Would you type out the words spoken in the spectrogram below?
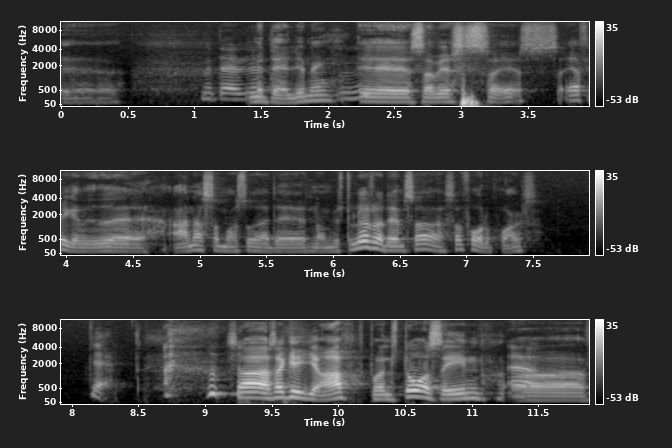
øh, Medalje. medaljen. Ikke? Mm. Øh, så, hvis, så, jeg, så jeg fik at vide af Anders, som også at øh, når, hvis du løfter den, så, så får du bronze. Ja. så, så gik jeg op på en stor scene, ja. og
